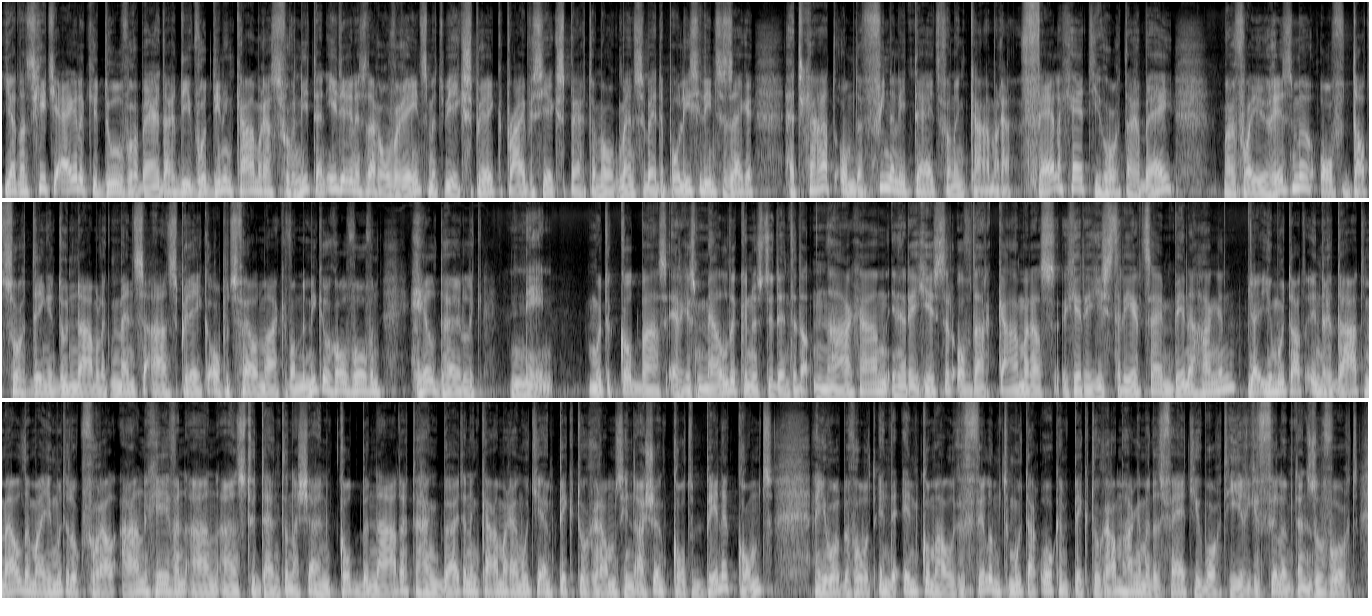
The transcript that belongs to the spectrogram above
ja, dan schiet je eigenlijk je doel voorbij. Daar die verdienen camera's voor niet. En iedereen is daarover eens met wie ik spreek, privacy-experten, maar ook mensen bij de politiediensten zeggen, het gaat om de finaliteit van een camera. Veiligheid, die hoort daarbij. Maar voyeurisme of dat soort dingen doen, namelijk mensen aanspreken op het vuil maken van de microgolfoven, heel duidelijk nee. Moet de kotbaas ergens melden? Kunnen studenten dat nagaan in een register of daar camera's geregistreerd zijn, binnenhangen? Ja, je moet dat inderdaad melden, maar je moet het ook vooral aangeven aan, aan studenten. Als je een kot benadert, er hangt buiten een camera, moet je een pictogram zien. Als je een kot binnenkomt en je wordt bijvoorbeeld in de inkomhal gefilmd, moet daar ook een pictogram hangen met het feit je wordt hier gefilmd enzovoort.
